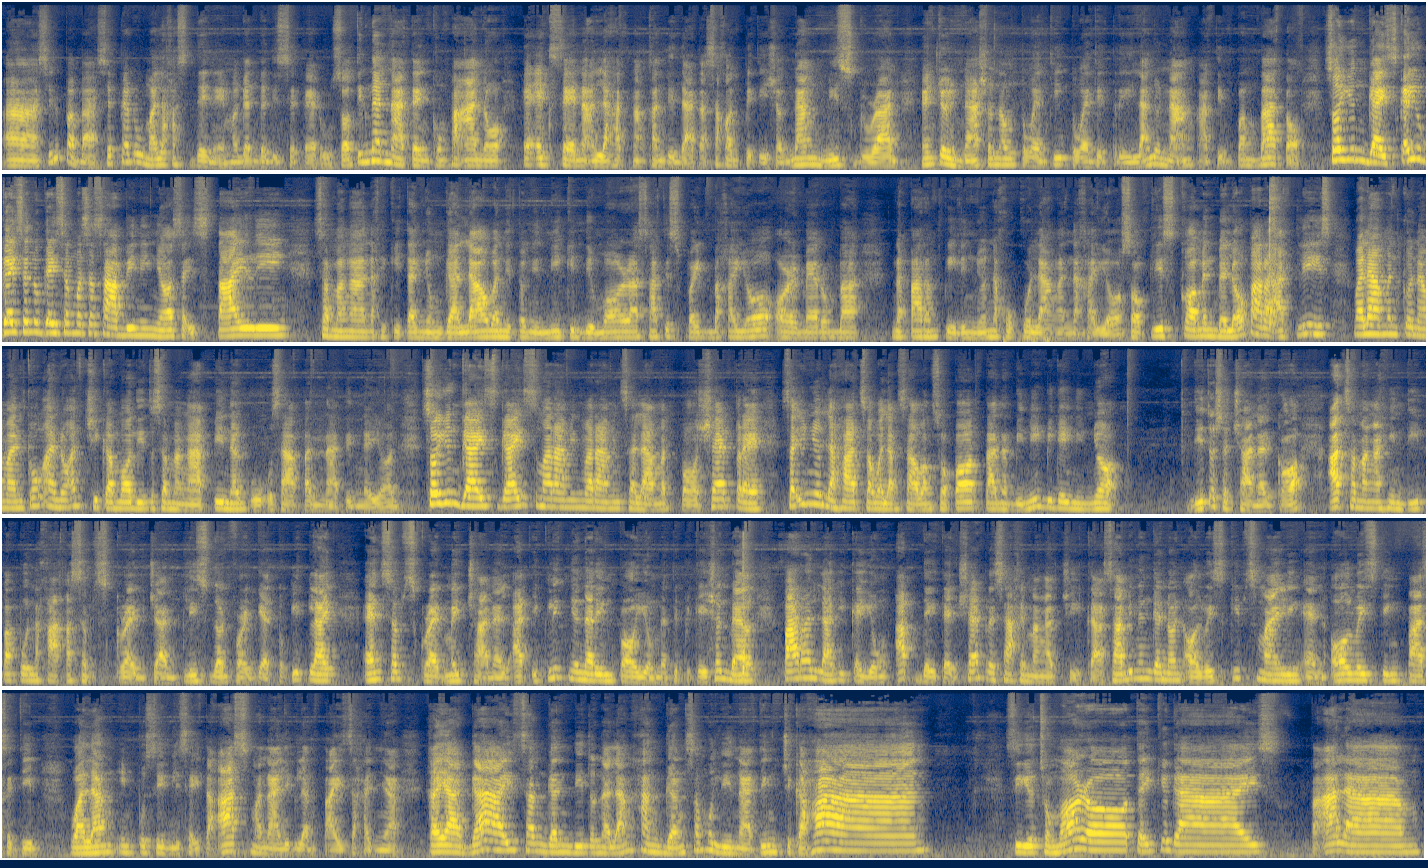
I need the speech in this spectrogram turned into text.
Ah, sino pa ba? Si Peru malakas din eh. Maganda din si Peru. So tingnan natin kung paano e-eksena ang lahat ng kandidata sa competition ng Miss Grand International 2023 lalo na ang ating pambato. So yun guys, kayo guys, ano guys ang masasabi ninyo sa styling, sa mga nakikita nyong galawan nito ni Nikki Dimora? Satisfied ba kayo or meron ba na parang feeling nyo nakukulangan na kayo. So, please comment below para at least malaman ko naman kung ano ang chika mo dito sa mga pinag-uusapan natin ngayon. So, yun guys, guys, maraming maraming salamat po. Syempre, sa inyo lahat sa walang sawang suporta na binibigay ninyo dito sa channel ko. At sa mga hindi pa po nakaka-subscribe dyan, please don't forget to click like and subscribe my channel at i-click nyo na rin po yung notification bell para lagi kayong updated. Syempre sa akin mga chika, sabi ng ganon, always keep smiling and always think positive. Walang imposible sa itaas, manalig lang tayo sa kanya. Kaya guys, hanggang dito na lang, hanggang sa muli nating chikahan! See you tomorrow! Thank you guys! Paalam!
